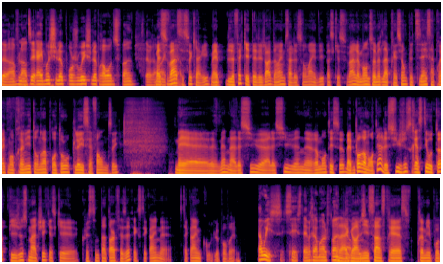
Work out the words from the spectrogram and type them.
là, en voulant dire Hey, moi je suis là pour jouer, je suis là pour avoir du fun. C'était vraiment Ben souvent, c'est ça qui arrive. Mais le fait qu'elle était légère de même, ça l'a sûrement aidé parce que souvent, le monde se met de la pression. Puis tu dis, Hey, ça pourrait être mon premier tournoi Pro Tour. Puis là, il s'effondre, tu sais. Mais, euh, man, elle a su, elle a su man, remonter ça. Ben, pas remonter, elle a su juste rester au top puis juste matcher qu'est-ce que Christine Tatar faisait. Fait que c'était quand même, euh, c'était quand même cool, là, pour vrai. Ah oui, c'était vraiment le fun. Elle a plus, gagné sans stress. Premier Tour,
